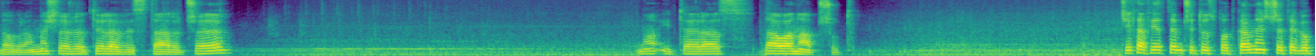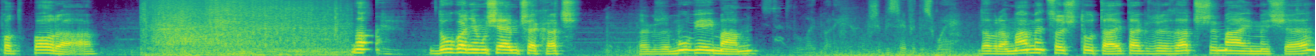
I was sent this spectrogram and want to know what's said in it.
Dobra, myślę, że tyle wystarczy. No i teraz dała naprzód. Ciekaw jestem, czy tu spotkamy jeszcze tego potwora. No, długo nie musiałem czekać. Także mówię i mam. Dobra, mamy coś tutaj, także zatrzymajmy się.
